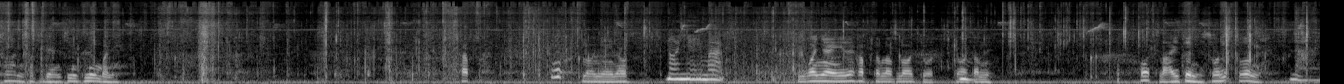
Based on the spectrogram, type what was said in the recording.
ช้อนครับแดงครึ่งครึ่งบัดนี้ครับอนอนใหญ่เนาะนอนใหญ่มาก ถือว่าใหญ่เลยครับสำหรับนอโจดนอนตำนี่โคตรหลายต้นส่วนต้นหลาย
